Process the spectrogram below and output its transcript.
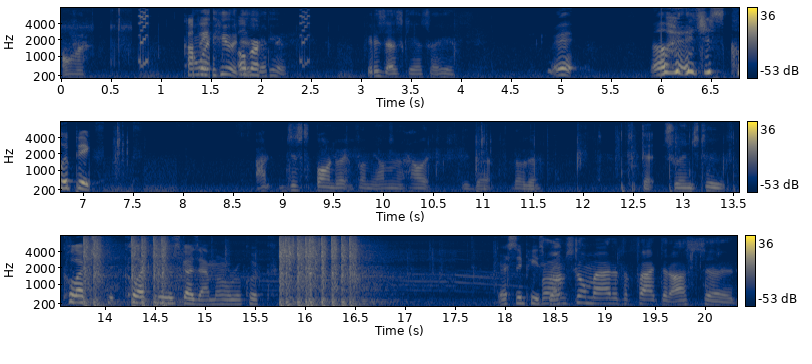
Over. Oh, Copy. wait, here it is, Over. right here. Here's the SKS right here. It- oh, it's just clipping. I just spawned right in front of me. I don't know how it did that. Okay. Took that syringe too. Collect, collecting this guy's ammo real quick. Rest in peace, Bro, bro. I'm still mad at the fact that I said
